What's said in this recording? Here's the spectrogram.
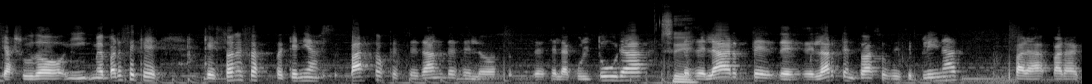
que ayudó y me parece que, que son esos pequeños pasos que se dan desde los desde la cultura Sí. desde el arte desde el arte en todas sus disciplinas para, para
